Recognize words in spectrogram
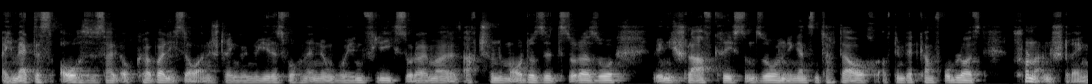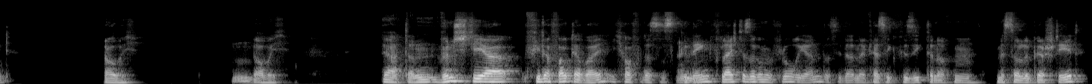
Aber ich merke das auch, es ist halt auch körperlich sau anstrengend, wenn du jedes Wochenende irgendwo hinfliegst oder immer acht Stunden im Auto sitzt oder so, wenig Schlaf kriegst und so und den ganzen Tag da auch auf dem Wettkampf rumläufst, schon anstrengend. Glaube ich. Hm. Glaube ich. Ja, dann wünsche ich dir viel Erfolg dabei. Ich hoffe, dass es gelingt. Mhm. Vielleicht sogar mit Florian, dass sie dann in der Classic Physik dann auf dem Mr. Olympia steht.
